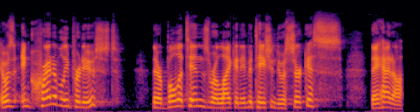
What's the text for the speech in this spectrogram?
It was incredibly produced. Their bulletins were like an invitation to a circus. They had a,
